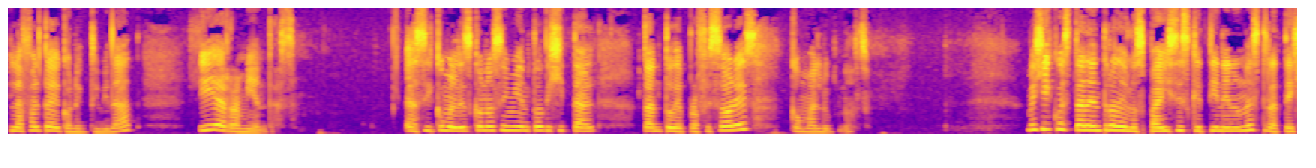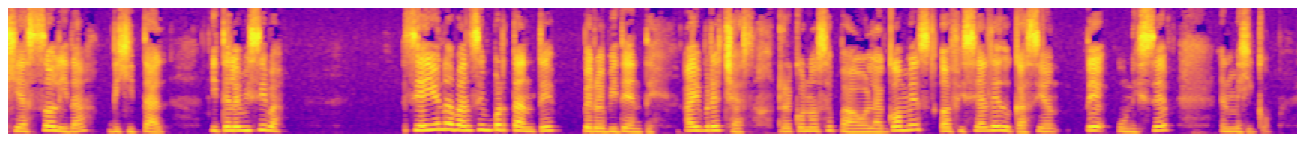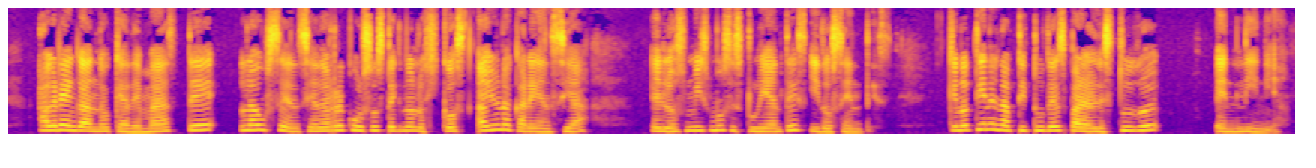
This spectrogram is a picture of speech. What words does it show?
La falta de conectividad y herramientas, así como el desconocimiento digital tanto de profesores como alumnos. México está dentro de los países que tienen una estrategia sólida, digital y televisiva. Si hay un avance importante, pero evidente, hay brechas, reconoce Paola Gómez, oficial de educación de UNICEF en México, agregando que además de la ausencia de recursos tecnológicos hay una carencia en los mismos estudiantes y docentes, que no tienen aptitudes para el estudio en línea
